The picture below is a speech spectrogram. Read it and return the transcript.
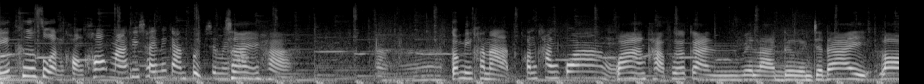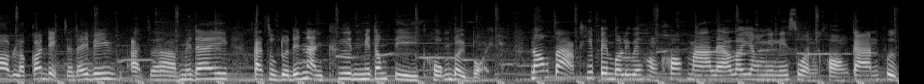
นนี้คือส่วนของคอกม้าที่ใช้ในการฝึกใช่ไหมคะใช่ค่ะอ่าก็มีขนาดค่อนข้างกว้าง กว้างค่ะเพื่อการเวลาเดินจะได้รอบแล้วก็เด็กจะได้ไม่อาจจะไม่ได้การทรงตัวได้นานขึ้น ไม่ต้องตีโค้งบ่อยๆนอกจากที่เป็นบริเวณของคอกม้าแล้วเรายังมีในส่วนของการฝึก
